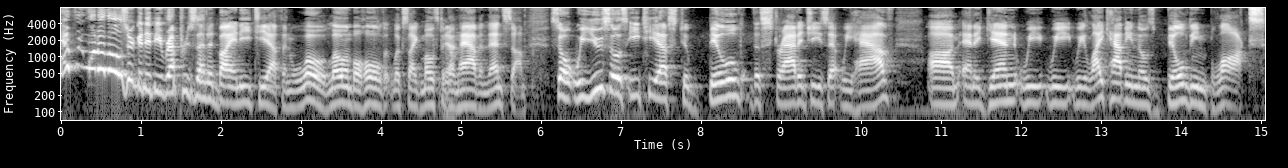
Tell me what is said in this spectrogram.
every one of those are going to be represented by an ETF. And whoa, lo and behold, it looks like most of yeah. them have, and then some. So we use those ETFs to build the strategies that we have. Um, and again, we, we, we like having those building blocks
